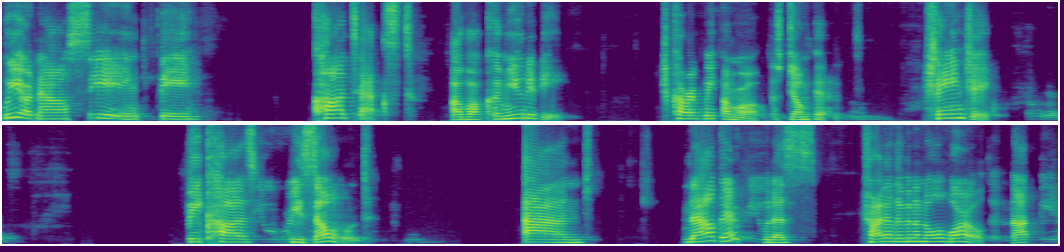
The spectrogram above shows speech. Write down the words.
we are now seeing the context of our community. Correct me if I'm wrong, just jump in. Changing because you rezoned. And now they're viewed as trying to live in an old world and not being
